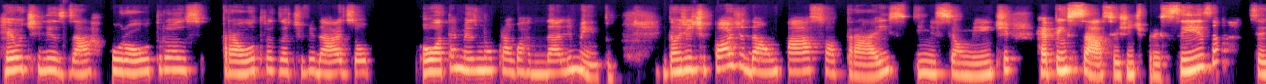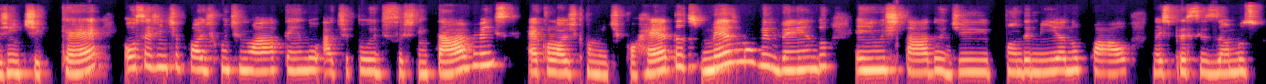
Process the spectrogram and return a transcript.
reutilizar por outros para outras atividades ou ou até mesmo para guardar alimento. Então, a gente pode dar um passo atrás, inicialmente, repensar se a gente precisa, se a gente quer, ou se a gente pode continuar tendo atitudes sustentáveis, ecologicamente corretas, mesmo vivendo em um estado de pandemia no qual nós precisamos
